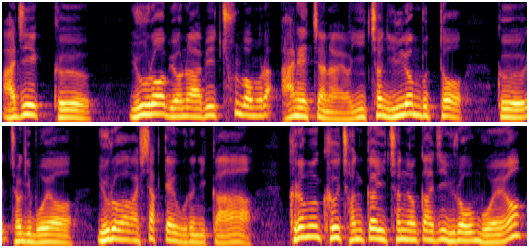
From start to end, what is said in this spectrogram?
아직 그 유럽 연합이 출범을 안 했잖아요. 2001년부터 그 저기 뭐요 유로화가 시작되고 그러니까 그러면 그 전까 2000년까지 유럽은 뭐예요?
